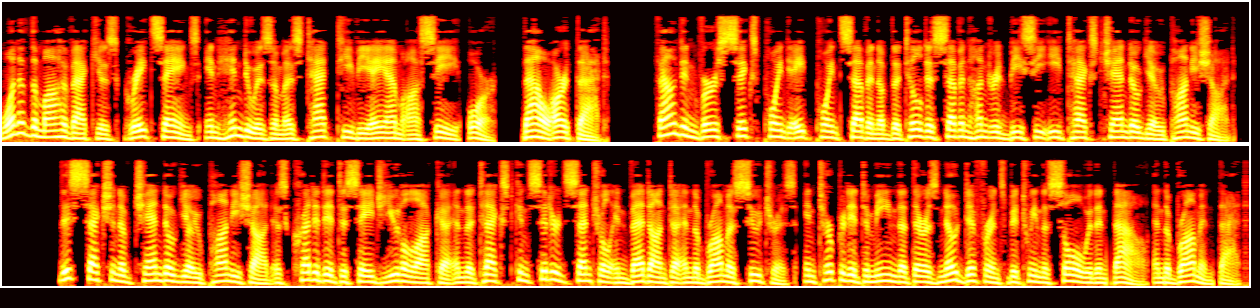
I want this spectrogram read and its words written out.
One of the Mahavakyas great sayings in Hinduism is Tat Tvam Asi, or Thou art that. Found in verse 6.8.7 of the tilde 700 BCE text Chandogya Upanishad. This section of Chandogya Upanishad is credited to sage Uddalaka and the text considered central in Vedanta and the Brahma Sutras, interpreted to mean that there is no difference between the soul within thou and the Brahman that.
